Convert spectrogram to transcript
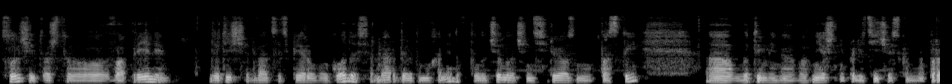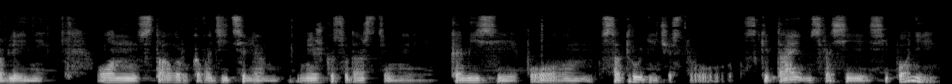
случай, то, что в апреле 2021 года Сердар Бердымухамедов получил очень серьезные посты а, вот именно во внешнеполитическом направлении. Он стал руководителем межгосударственной комиссии по сотрудничеству с Китаем, с Россией, с Японией.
